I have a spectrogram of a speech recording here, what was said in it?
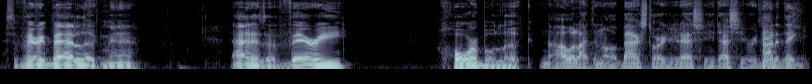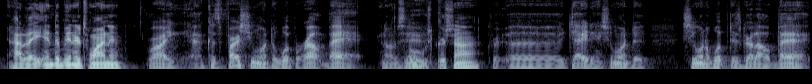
that's a very bad look, man. That is a very horrible look. No, I would like to know a backstory to that shit. That shit ridiculous. How did they how did they end up intertwining? Right, because first you want to whip her out bad. You know what I'm saying? saying? Chrisean? Uh, Jaidyn, she wanted to, she want to whip this girl out bad.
